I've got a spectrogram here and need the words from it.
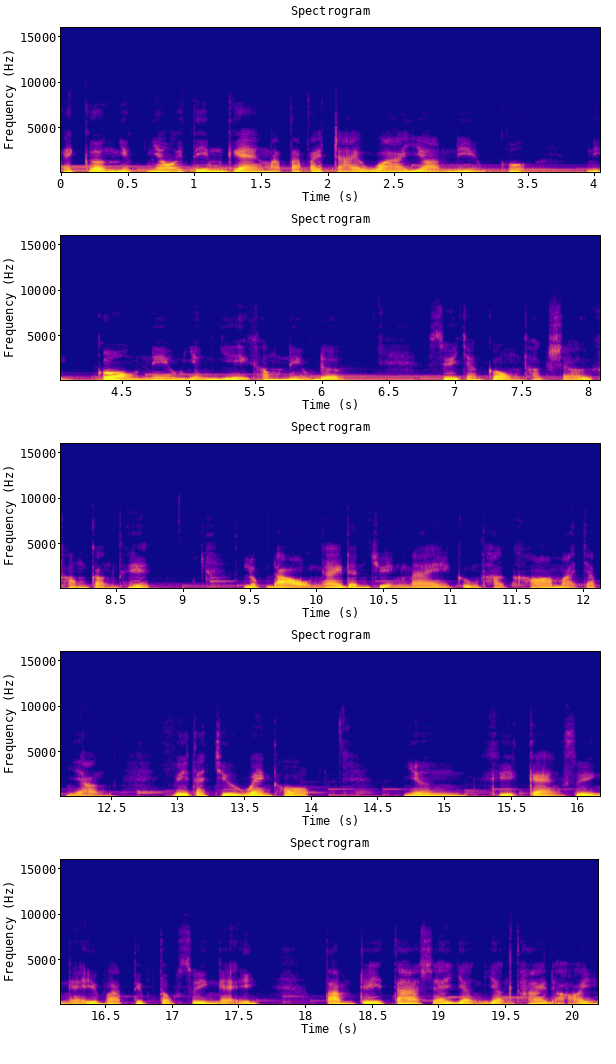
cái cơn nhức nhói tim gan mà ta phải trải qua do níu cố cố níu những gì không níu được, suy cho cùng thật sự không cần thiết. Lúc đầu ngay đến chuyện này cũng thật khó mà chấp nhận vì ta chưa quen thuộc. Nhưng khi càng suy nghĩ và tiếp tục suy nghĩ tâm trí ta sẽ dần dần thay đổi.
